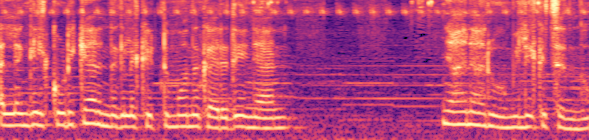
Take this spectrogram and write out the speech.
അല്ലെങ്കിൽ കുടിക്കാൻ എന്തെങ്കിലും കിട്ടുമോ എന്ന് കരുതി ഞാൻ ഞാൻ ആ റൂമിലേക്ക് ചെന്നു.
